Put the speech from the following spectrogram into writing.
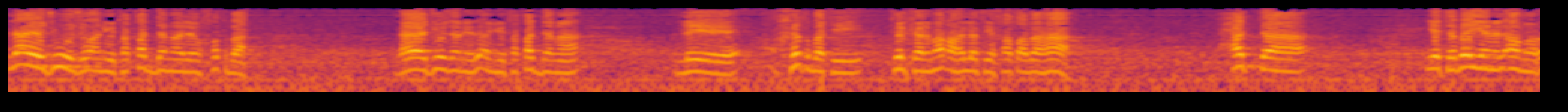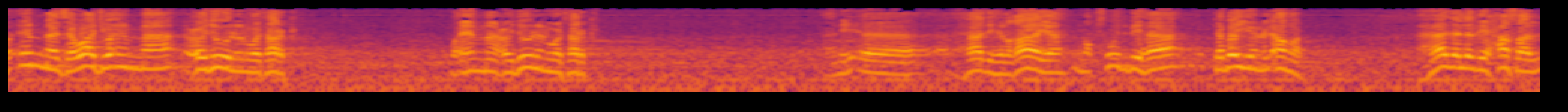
لا يجوز أن يتقدم للخطبة لا يجوز أن يتقدم لخطبة تلك المرأة التي خطبها حتى يتبين الأمر إما زواج وإما عدول وترك وإما عدول وترك. يعني آه هذه الغاية المقصود بها تبين الأمر. هذا الذي حصل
